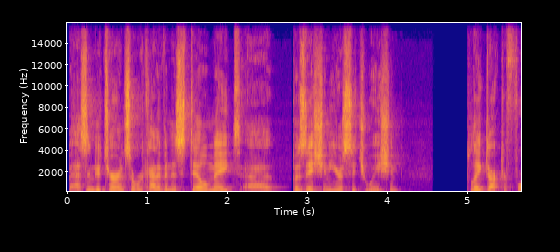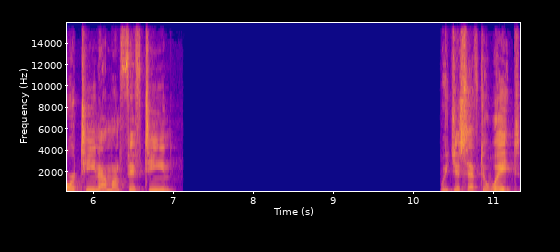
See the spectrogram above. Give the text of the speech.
Passing the turn, so we're kind of in a stalemate uh, position here, situation. Plague Doctor 14, I'm on 15. We just have to wait.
